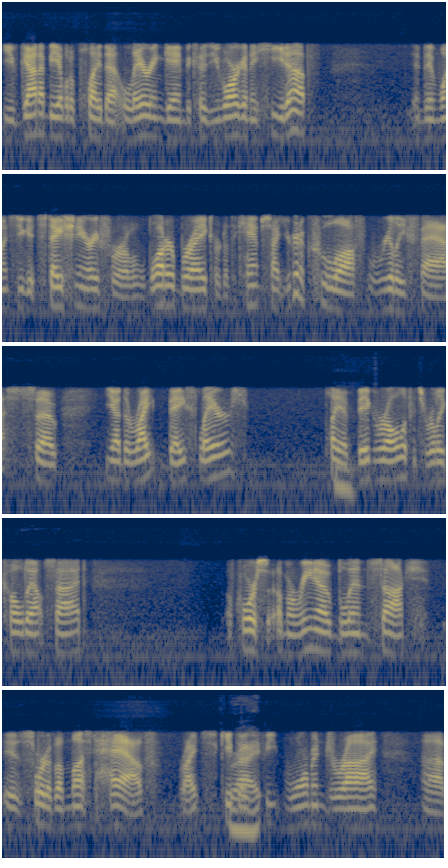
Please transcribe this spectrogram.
you've got to be able to play that layering game because you are going to heat up. And then once you get stationary for a water break or to the campsite, you're going to cool off really fast. So, you know, the right base layers play a big role if it's really cold outside. Of course, a merino blend sock is sort of a must-have, right? To keep right. those feet warm and dry. Um,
